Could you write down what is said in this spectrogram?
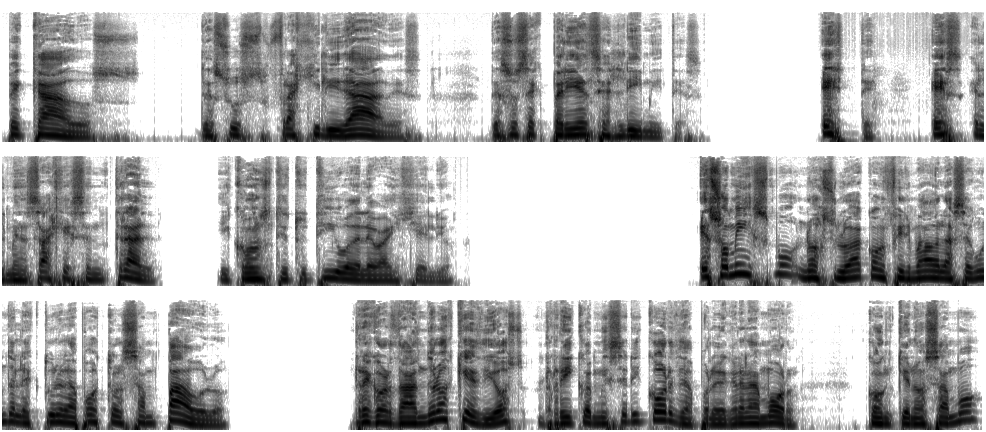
pecados, de sus fragilidades, de sus experiencias límites. Este es el mensaje central y constitutivo del Evangelio. Eso mismo nos lo ha confirmado la segunda lectura el apóstol San Pablo, recordándonos que Dios, rico en misericordia por el gran amor con que nos amó,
